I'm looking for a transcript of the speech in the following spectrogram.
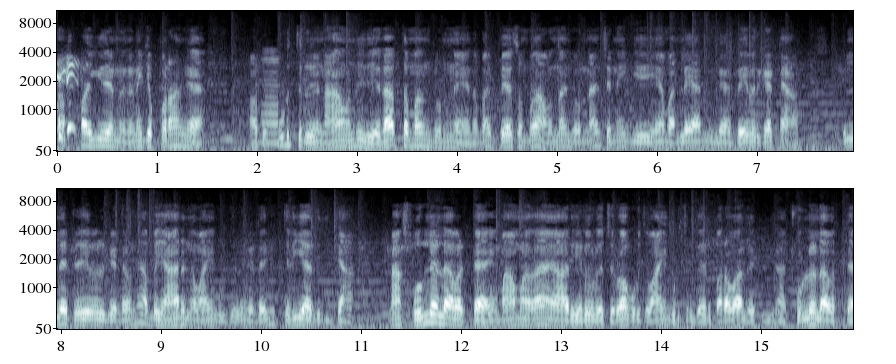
தப்பா என்ன நினைக்க போறாங்க? அப்ப கொடுத்துரு. நான் வந்து இது யதார்த்தமா சொன்னேன். இந்த மாதிரி பேசும்போது அவன் தான் சொன்னான். சென்னைக்கு ஏன் வரலையான்னு டிரைவர் கேட்டான். இல்ல டிரைவர் கேட்டவொடனே அப்ப யாருங்க வாங்கி கொடுத்ததுன்னு கேட்டது தெரியாதுன்னுட்டான் நான் சொல்லல அவர்கிட்ட எங்க மாமா தான் ஆறு எழுபது லட்ச ரூபா கொடுத்து வாங்கி கொடுத்துருக்காரு பரவாயில்ல அப்படின்னு நான் சொல்லல அவர்கிட்ட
